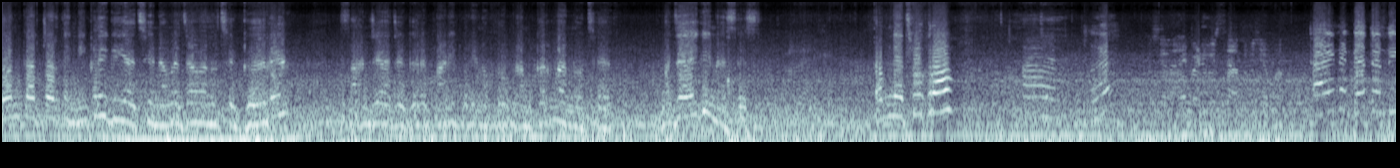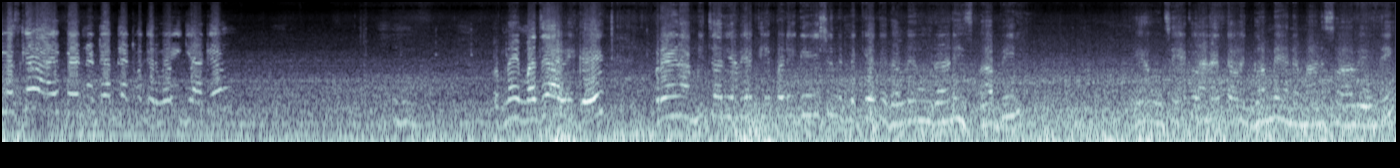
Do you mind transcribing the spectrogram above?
ડોનકાચરથી નીકળી ગયા છીએ ને હવે જવાનું છે ઘરે. સાંજે આજે ઘરે પાણીપુરીનો પ્રોગ્રામ કરવાનો છે. મજા આવી ગઈ ને સીસ તમને છોકરાઓ કાંઈ ને બે ત્રણ દિવસ કેવા આઈપેડ ને ટેબ્લેટ વગર વહી ગયા કેમ નહીં મજા આવી ગઈ. પ્રેરણા બિચારી હવે એકલી પડી ગઈ છે ને એટલે કહેતી હવે હું રડીશ ભાભી. એવું છે એકલા રહેતા હોય ગમે અને માણસો આવે નહીં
